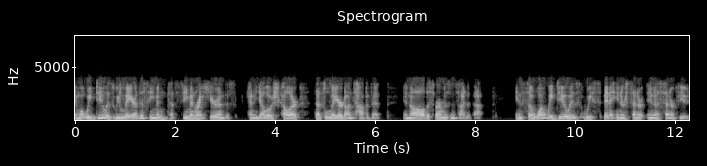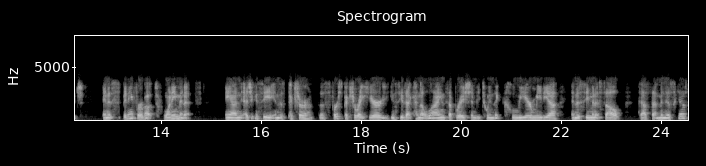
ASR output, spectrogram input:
And what we do is we layer the semen, that semen right here in this kind of yellowish color, that's layered on top of it. And all the sperm is inside of that. And so what we do is we spin it in a, center, in a centrifuge. And it's spinning for about 20 minutes. And as you can see in this picture, this first picture right here, you can see that kind of line separation between the clear media and the semen itself. That's that meniscus.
